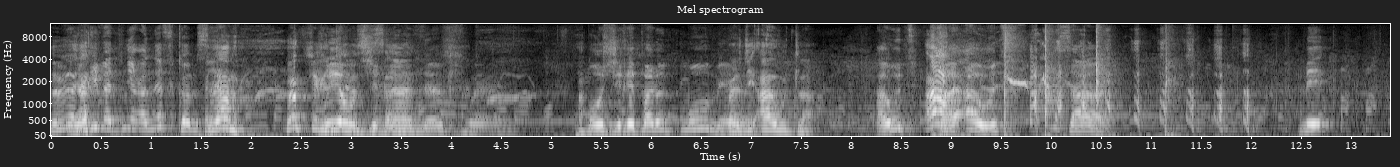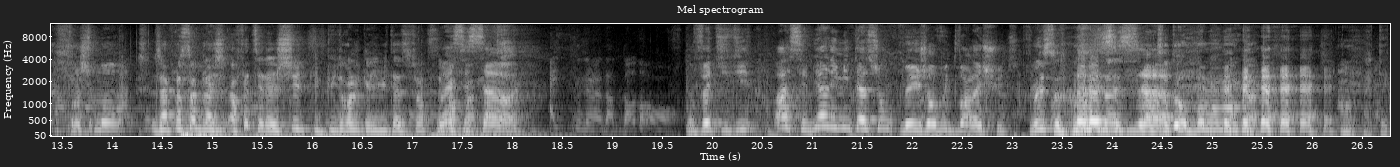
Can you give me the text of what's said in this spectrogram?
il arrive à tenir un œuf comme ça. Regarde Oui, on dirait un un œuf. œuf, ouais. Bon, je dirais pas l'autre mot, mais. Moi je euh, dis out là. Out Ah Ouais, out. Ça, ouais. Mais, franchement, J'ai l'impression que la... en fait c'est la chute qui est plus drôle que l'imitation. ouais, c'est ça, ouais. En fait, ils disent Ah, c'est bien l'imitation, mais j'ai envie de voir la chute. Oui, c'est C'est ça. Surtout au bon moment quoi. oh la tête.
